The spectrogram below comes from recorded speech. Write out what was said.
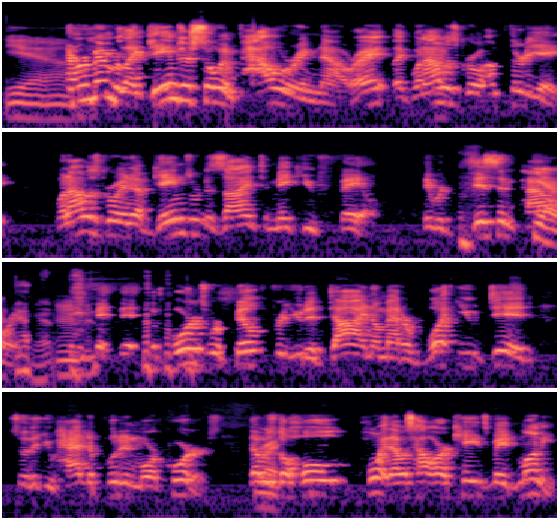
Yeah. And remember, like games are so empowering now, right? Like when I was growing, I'm 38. When I was growing up, games were designed to make you fail. They were disempowering. Yep. Mhm. The, the boards were built for you to die no matter what you did, so that you had to put in more quarters. That was Right. the whole point. That was how arcades made money.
